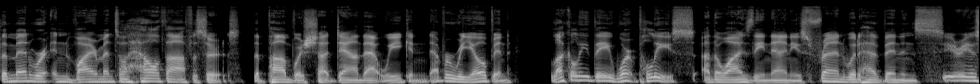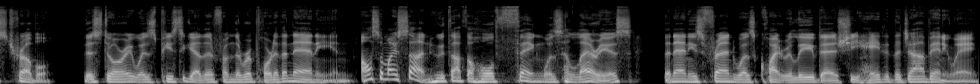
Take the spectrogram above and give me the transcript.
The men were environmental health officers. The pub was shut down that week and never reopened. Luckily, they weren't police, otherwise, the nanny's friend would have been in serious trouble. This story was pieced together from the report of the nanny and also my son, who thought the whole thing was hilarious. The nanny's friend was quite relieved as she hated the job anyway.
